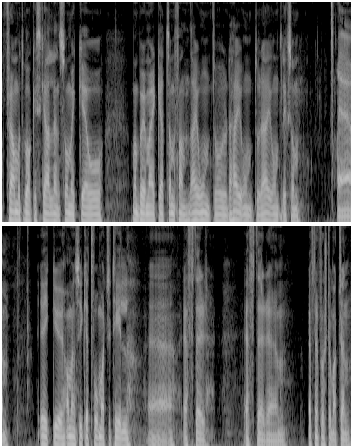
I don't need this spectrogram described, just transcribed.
fram och tillbaka i skallen så mycket och man börjar märka att, ja, men fan, det här är ont och det här är ont och det här är ont liksom. Ehm, jag gick ju, ja men så gick jag två matcher till eh, efter, efter, ehm, efter den första matchen.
